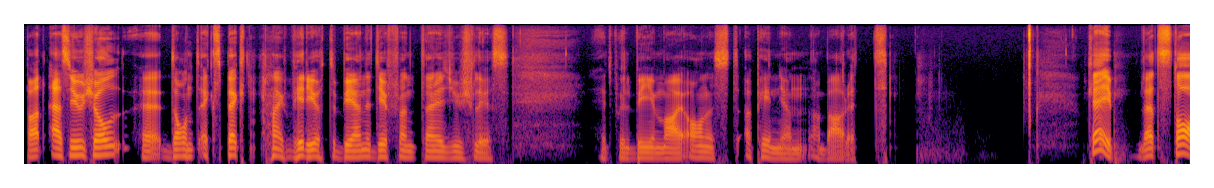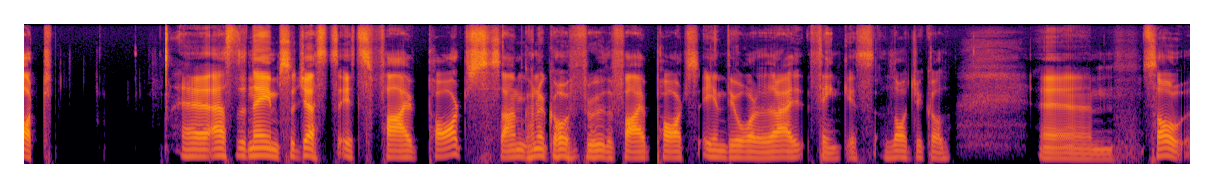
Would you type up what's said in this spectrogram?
But as usual, uh, don't expect my video to be any different than it usually is. It will be my honest opinion about it. Okay, let's start. Uh, as the name suggests, it's five parts, so I'm gonna go through the five parts in the order that I think is logical. Um, so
